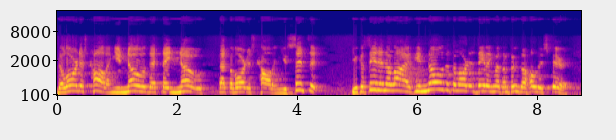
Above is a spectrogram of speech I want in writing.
The Lord is calling. You know that they know that the Lord is calling. You sense it. You can see it in their life. You know that the Lord is dealing with them through the Holy Spirit.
